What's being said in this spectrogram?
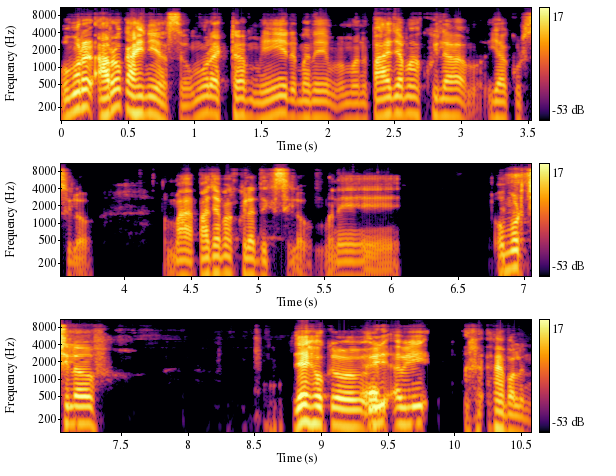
ওমরের আরও কাহিনী আছে। ওমর একটা মেয়ের মানে মানে পায়জামা খুইলা ইয়া করছিল। পায়জামা খুইলা দেখছিল। মানে ওমর ছিল যাই হোক হ্যাঁ বলেন।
